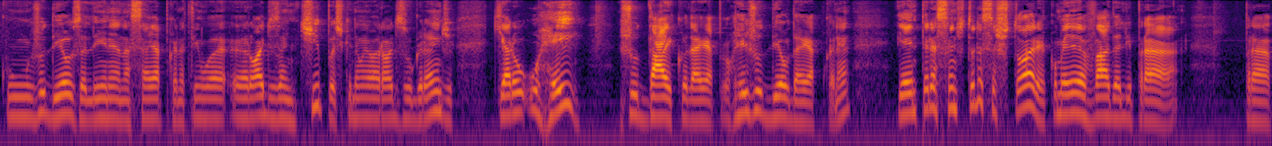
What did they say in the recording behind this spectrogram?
com os judeus ali né, nessa época. Né? Tem o Herodes Antipas, que não é o Herodes o Grande, que era o, o, rei judaico da época, o rei judeu da época. Né? E é interessante toda essa história, como ele é levado ali para. Para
